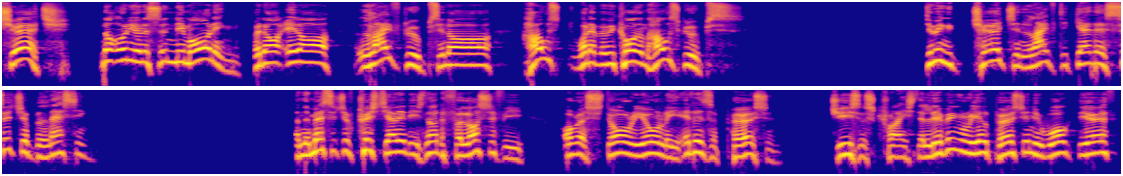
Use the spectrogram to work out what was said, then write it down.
church, not only on a Sunday morning, but in our life groups, in our house, whatever we call them, house groups. Doing church and life together is such a blessing. And the message of Christianity is not a philosophy or a story only, it is a person, Jesus Christ, a living, real person who walked the earth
